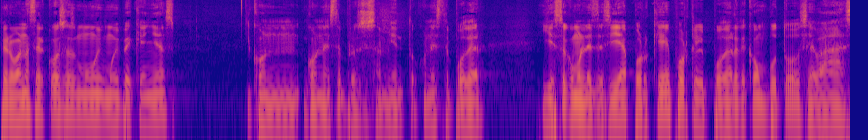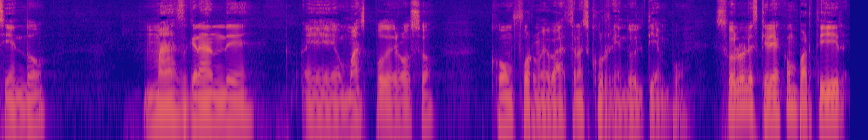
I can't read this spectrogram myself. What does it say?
pero van a ser cosas muy, muy pequeñas con, con este procesamiento, con este poder. Y esto, como les decía, ¿por qué? Porque el poder de cómputo se va haciendo más grande eh, más poderoso conforme va transcurriendo el tiempo. Solo les quería compartir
